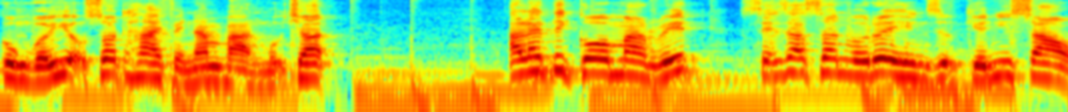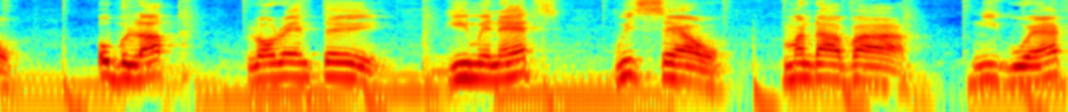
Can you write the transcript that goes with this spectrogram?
cùng với hiệu suất 2,5 bàn mỗi trận. Atletico Madrid sẽ ra sân với đội hình dự kiến như sau: Oblak, Lorente, Gimenez, Witsel, Mandava, Niguez,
